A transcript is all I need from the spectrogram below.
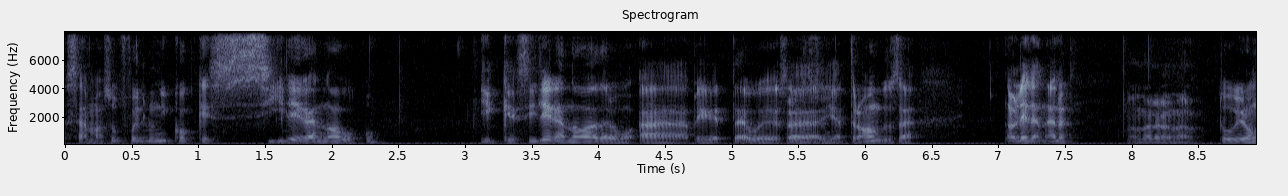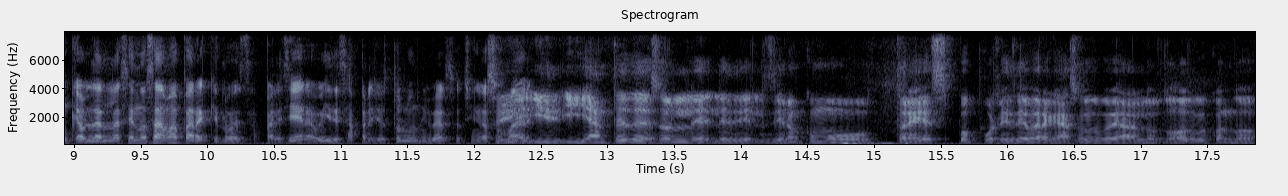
Samasu fue el único que sí le ganó a Goku. Y que sí le ganó a, a Vegeta, güey, o sea, y a Trunks, o sea, no le ganaron. No, no le ganaron. Tuvieron que hablarle a Senosama para que lo desapareciera, güey, y desapareció todo el universo, chingada sí, Y, y antes de eso le, le, les dieron como tres popurrí de vergazos, güey, a los dos, güey, cuando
